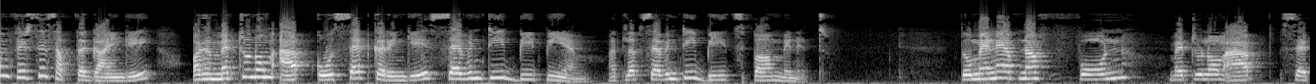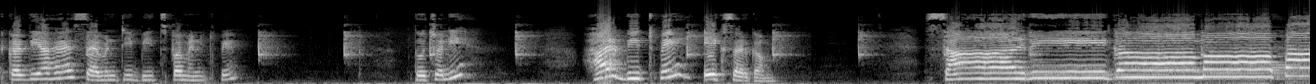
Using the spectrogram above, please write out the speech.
हम फिर से सप्तक गाएँगे और हम मेट्रोनोम ऐप को सेट करेंगे 70 बीपीएम मतलब 70 बीट्स पर मिनट तो मैंने अपना फ़ोन मेट्रोनोम ऐप सेट कर दिया है 70 बीट्स पर मिनट पे। तो चलिए, हर बीट पे एक सरगम। सारे गामा पा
